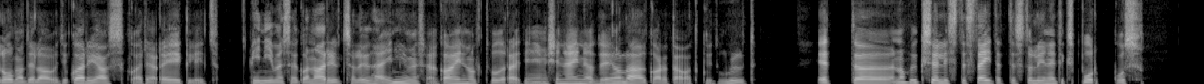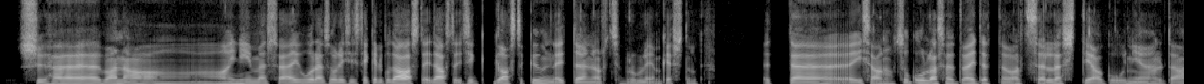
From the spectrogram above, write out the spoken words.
loomad elavad ju karjas, karjareeglid. inimesega on harjunud selle ühe inimesega, ainult võõraid inimesi näinud ei ole, kardavad kui tuld et äh, noh, üks sellistest näidetest oli näiteks purkus, kus ühe vana inimese juures oli siis tegelikult aastaid, aastaid, isegi aastakümneid tõenäoliselt see probleem kestnud. et äh, ei saanud sugulased väidetavalt sellest jagu nii-öelda,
